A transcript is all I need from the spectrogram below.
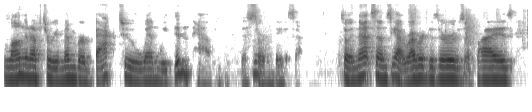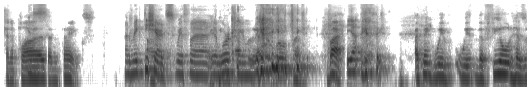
long enough to remember back to when we didn't have this Yeah. sort of data set. So in that sense, yeah, Robert deserves a prize and applause and thanks. And make t-shirts with uh, Exactly, uh, working. But yeah. I think we've we the field has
